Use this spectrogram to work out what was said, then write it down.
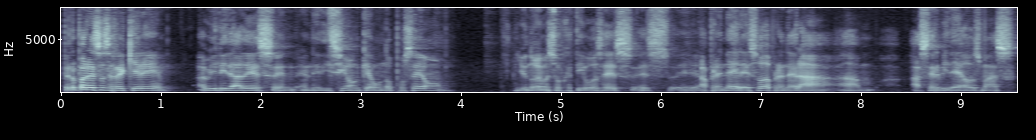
Pero para eso se requiere habilidades en, edición que aún no poseo. Y uno de mis objetivos es, eh, aprender eso, aprender a, a hacer videos más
